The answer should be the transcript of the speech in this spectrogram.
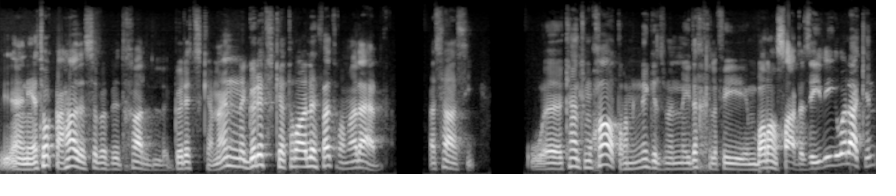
يعني أتوقع هذا سبب إدخال جوريتسكا مع إن جوريتسكا ترى له فترة ما لعب أساسي وكانت مخاطرة من نيجلز من إنه يدخله في مباراة صعبة زي ذي ولكن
